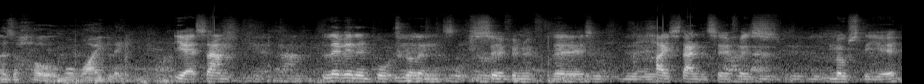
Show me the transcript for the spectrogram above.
as a whole, more widely. Yeah, Sam, living in Portugal and surfing with the high standard surfers most of the year,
